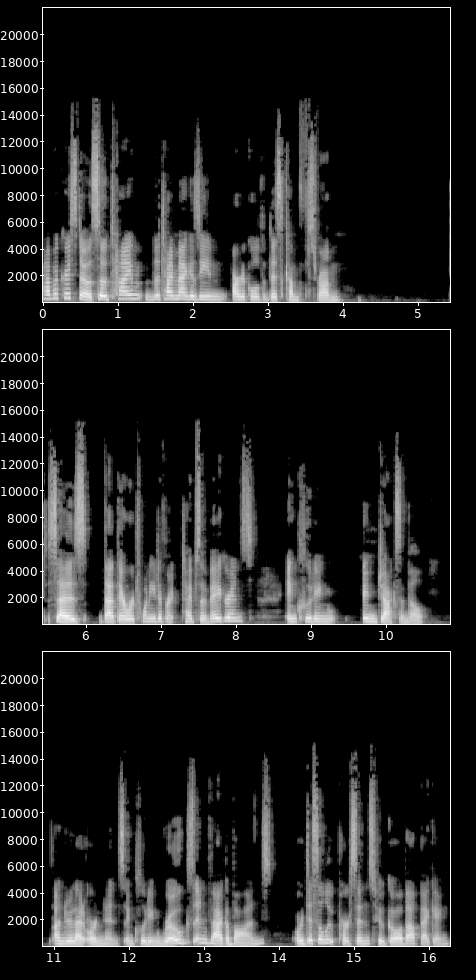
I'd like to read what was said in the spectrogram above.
Papachristou. So Time, the Time magazine article that this comes from says that there were 20 different types of vagrants, including in Jacksonville, under that ordinance, including rogues and vagabonds, or dissolute persons who go about begging,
